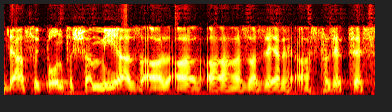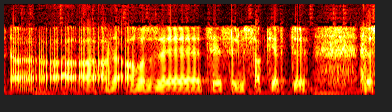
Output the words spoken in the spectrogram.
de az, hogy pontosan mi, az, az, az azért, azt azért ahhoz célszerű szakértőhöz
